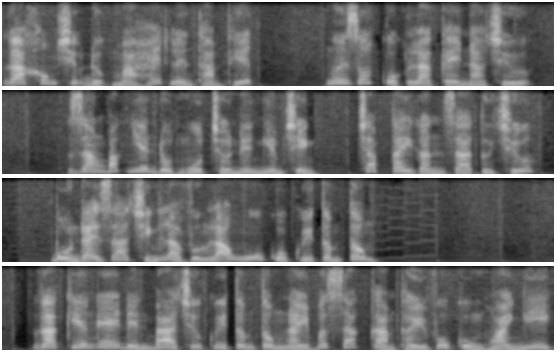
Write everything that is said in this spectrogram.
gã không chịu được mà hét lên thảm thiết. Ngươi rốt cuộc là kẻ nào chứ? Giang Bắc Nhiên đột ngột trở nên nghiêm chỉnh, chắp tay gần ra từ chữ. Bổn đại gia chính là vương lão ngũ của Quy Tâm Tông. Gã kia nghe đến ba chữ Quy Tâm Tông này bất giác cảm thấy vô cùng hoài nghi,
